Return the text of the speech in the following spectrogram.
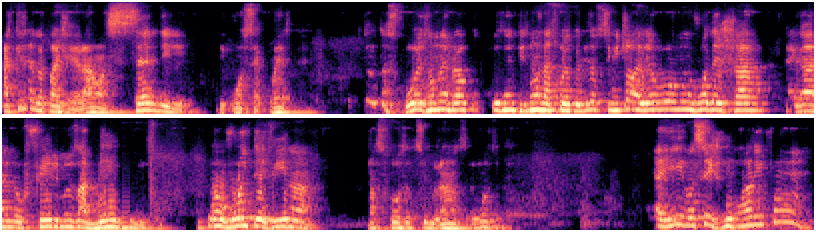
aquilo era para gerar uma série de, de consequências. Outras coisas, vamos lembrar o presidente. Uma das coisas que ele diz é o seguinte: olha, eu não vou deixar pegarem meu filho, meus amigos, então eu vou intervir na, nas forças de segurança. Aí vocês vão ali com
